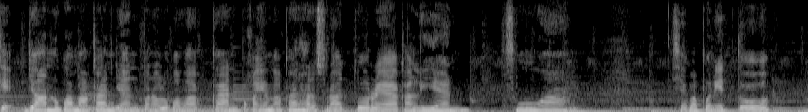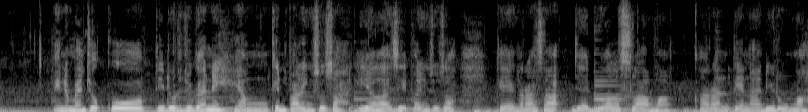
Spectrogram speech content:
kayak jangan lupa makan jangan pernah lupa makan. Pokoknya makan harus teratur ya kalian semua. Siapa pun itu. Minum yang cukup tidur juga nih yang mungkin paling susah. Iya gak sih paling susah? Kayak ngerasa jadwal selama karantina di rumah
